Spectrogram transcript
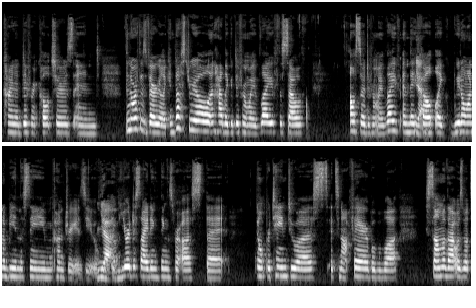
kind of different cultures, and the North is very like industrial and had like a different way of life. The South also a different way of life, and they Yeah. felt like we don't want to be in the same country as you. Yeah. like you're deciding things for us that don't pertain to us. It's not fair. Blah blah blah. Some of that was about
